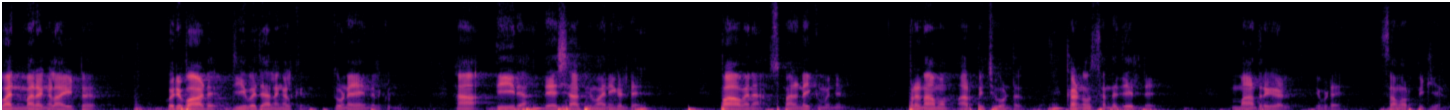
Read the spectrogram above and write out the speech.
വൻ മരങ്ങളായിട്ട് ഒരുപാട് ജീവജാലങ്ങൾക്ക് തുണയായി നിൽക്കുന്നു. ആ ധീര ദേശാഭിമാനികളുടെ പാവന സ്മരണയ്ക്ക് മുന്നിൽ പ്രണാമം അർപ്പിച്ചുകൊണ്ട് കണ്ണൂർ സെൻട്രൽ ജയിലിന്റെ മാതൃകകൾ ഇവിടെ സമർപ്പിക്കുകയാണ്.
